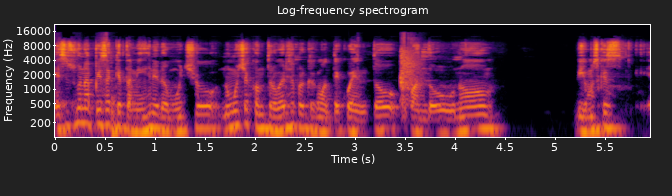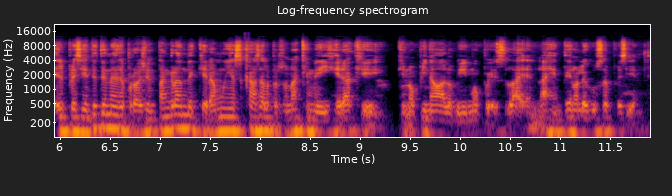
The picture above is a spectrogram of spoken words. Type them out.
esa es una pieza que también generó mucho, no mucha controversia, porque como te cuento, cuando uno, digamos que el presidente tiene una desaprobación tan grande que era muy escasa la persona que me dijera que, que no opinaba lo mismo, pues la, la gente no le gusta al presidente.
